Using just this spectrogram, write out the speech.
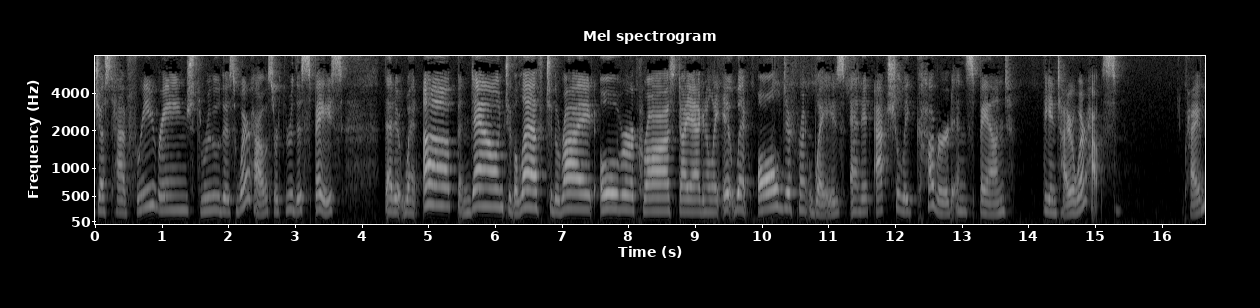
just have free range through this warehouse or through this space that it went up and down to the left to the right over across diagonally it went all different ways and it actually covered and spanned the entire warehouse. Okay?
